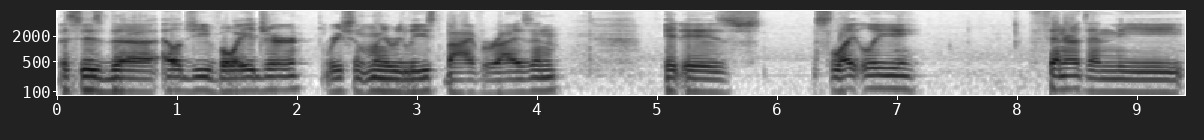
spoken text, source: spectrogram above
This is the LG Voyager, recently released by Verizon. It is slightly thinner than the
